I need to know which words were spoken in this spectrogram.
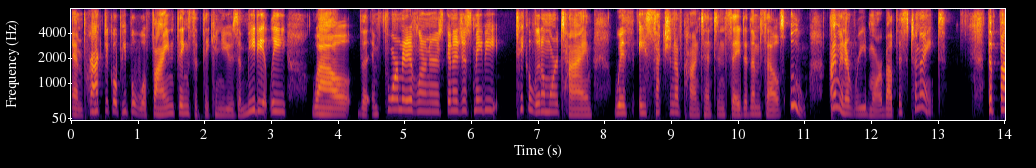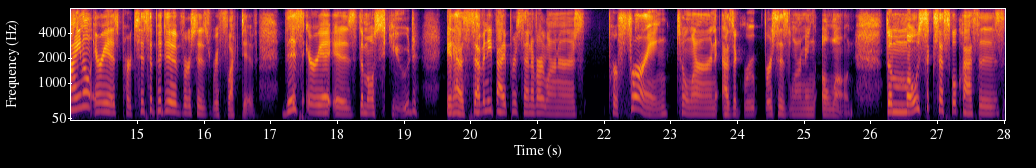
and practical people will find things that they can use immediately, while the informative learner is going to just maybe take a little more time with a section of content and say to themselves, Ooh, I'm going to read more about this tonight. The final area is participative versus reflective. This area is the most skewed. It has 75% of our learners preferring to learn as a group versus learning alone. The most successful classes,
